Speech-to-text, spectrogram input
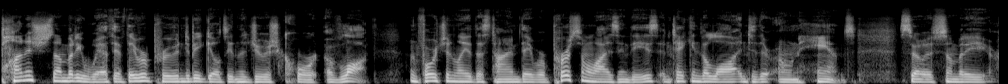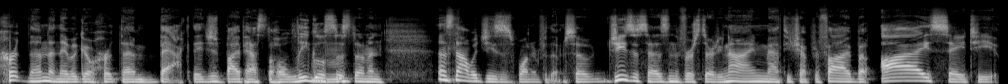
punish somebody with if they were proven to be guilty in the Jewish court of law. Unfortunately, at this time, they were personalizing these and taking the law into their own hands. So if somebody hurt them, then they would go hurt them back. They just bypassed the whole legal mm-hmm. system, and that's not what Jesus wanted for them. So Jesus says in the verse 39, Matthew chapter 5, But I say to you,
